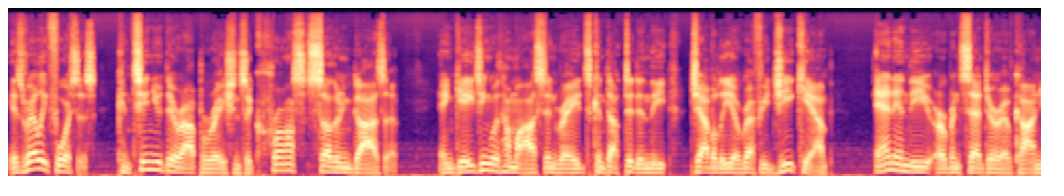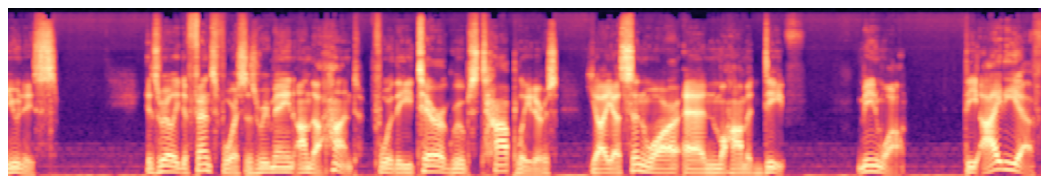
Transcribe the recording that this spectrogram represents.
Israeli forces continued their operations across southern Gaza, engaging with Hamas in raids conducted in the Jabalia refugee camp and in the urban center of Khan Yunis. Israeli defense forces remain on the hunt for the terror group's top leaders, Yahya Sinwar and Mohammed Deif. Meanwhile, the IDF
